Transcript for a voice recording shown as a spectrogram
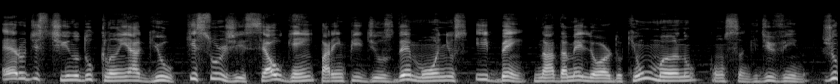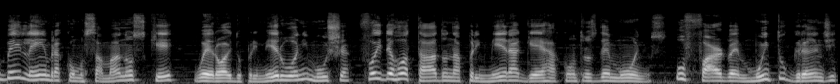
era o destino do clã Yagyu, que surgisse alguém para impedir os demônios e bem, nada melhor do que um humano com sangue divino. Jubei lembra como Samanosuke, o herói do primeiro Onimusha, foi derrotado na primeira guerra contra os demônios. O fardo é muito grande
